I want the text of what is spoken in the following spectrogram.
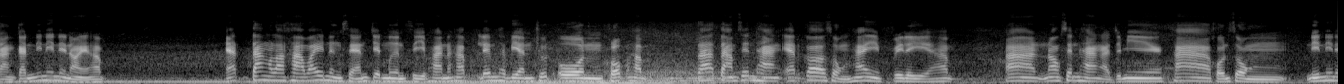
ต่างกันนิดๆหน่อยๆครับ แอดตั้งราคาไว้ 1 7 4 0 0 0นะครับ เล่มทะเบียนชุดโอนครบครับ ถ้าตามเส้นทางแอดก็ส่งให้ฟรีครับ ถ้านอกเส้นทางอาจจะมีค่าขนส่งนิดๆห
